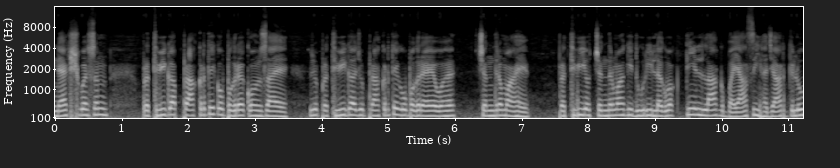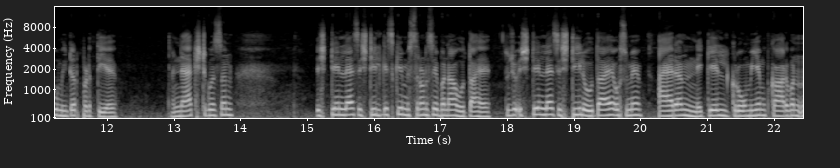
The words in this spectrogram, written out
नेक्स्ट क्वेश्चन पृथ्वी का प्राकृतिक उपग्रह कौन सा है? जो पृथ्वी का जो प्राकृतिक उपग्रह है, वह चंद्रमा है। पृथ्वी और चंद्रमा की दूरी लगभग तीन लाख बयासी हज़ार किलोमीटर पड़ती है। नेक्स्ट क्वेश्चन स्टेनलेस स्टील किसके मिश्रण से बना होता है? तो जो स्टेनलेस स्टील होता है, उसमें आयरन निकेल क्रोमियम कार्बन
